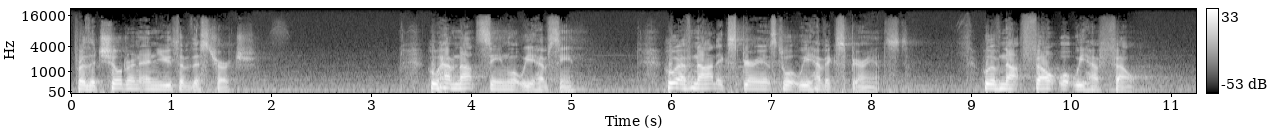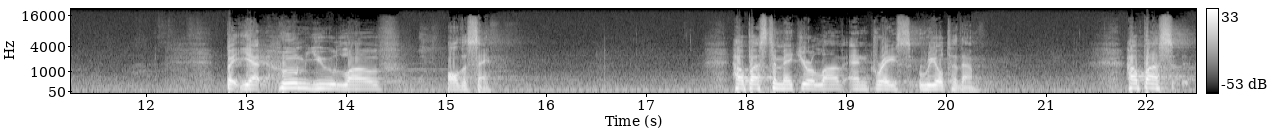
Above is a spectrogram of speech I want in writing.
for the children and youth of this church who have not seen what we have seen, who have not experienced what we have experienced, who have not felt what we have felt but yet whom you love all the same. Help us to make your love and grace real to them. Help us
